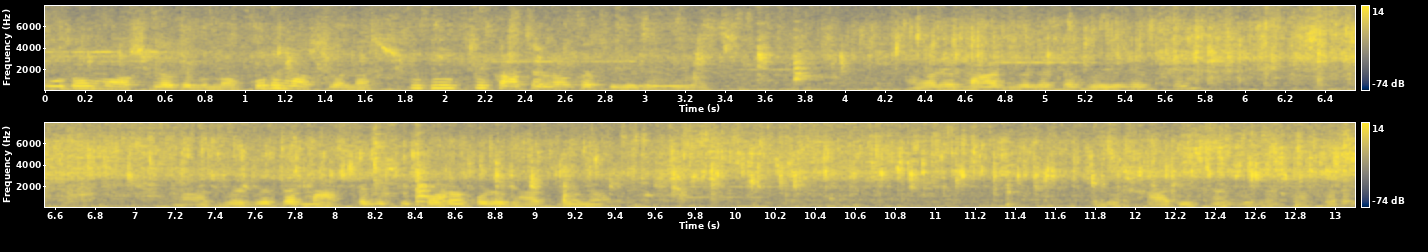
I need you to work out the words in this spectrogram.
কোনো মশলা দেবো না, কোনো মশলা না, শুধু একটু কাঁচা লঙ্কা চিড়ে দেবো আমার এই মাছ ভাজাটা হয়ে গেছে। মাছ ভাজাটা মাছটা বেশি কড়া করে ভাজবো না। কোনো স্বাদই থাকবে না তারপরে।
